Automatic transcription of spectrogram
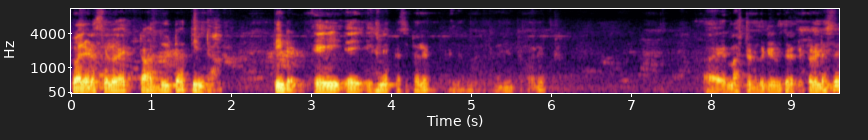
টয়লেট আছে হলো একটা, দুইটা, তিনটা। তিনটে। এই এখানে একটা আছে টয়লেট টয়লেট মাস্টার বেডের ভিতরে একটা টয়লেট আছে,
